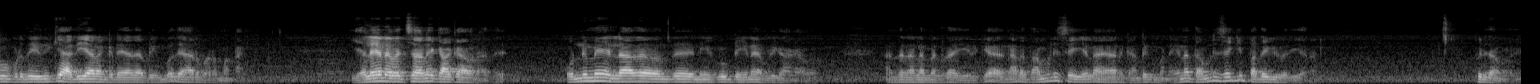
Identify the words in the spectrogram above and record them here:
கூப்பிடுது இதுக்கே அதிகாரம் கிடையாது அப்படிங்கும்போது யாரும் வரமாட்டாங்க. இலையில வச்சாலே காக்கா வராது. ஒன்றுமே இல்லாத வந்து நீங்கள் கூப்பிட்டீங்கன்னா எப்படி காக்கா வரும்? அந்த நிலைமையில தான் இருக்குது அதனால் தமிழிசையெல்லாம் யாரும் கண்டுக்க மாட்டாங்க. ஏன்னா தமிழிசைக்கு பதவி அதிகாரம் புரியுதா உங்களுக்கு?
